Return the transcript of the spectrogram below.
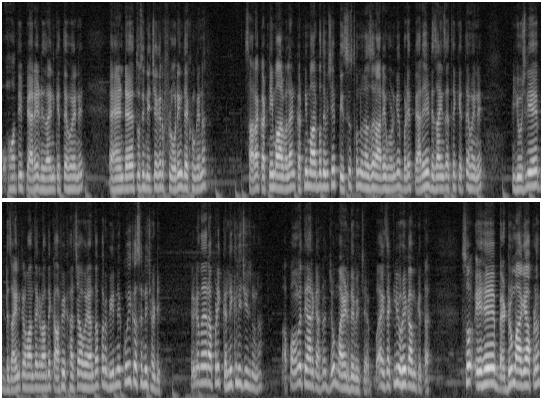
ਬਹੁਤ ਹੀ ਪਿਆਰੇ ਡਿਜ਼ਾਈਨ ਕੀਤੇ ਹੋਏ ਨੇ। ਐਂਡ ਤੁਸੀਂ ਨੀਚੇ ਅਗਰ ਫਲੋਰਿੰਗ ਦੇਖੋਗੇ ਨਾ, ਸਾਰਾ Katni marble and Katni marble ਦੇ ਵਿੱਚ ਇਹ ਪੀਸਸ ਤੁਹਾਨੂੰ ਨਜ਼ਰ ਆ ਰਹੇ ਹੋਣਗੇ, ਬੜੇ ਪਿਆਰੇ ਜਿਹੇ ਡਿਜ਼ਾਈਨਸ ਇੱਥੇ ਕੀਤੇ ਹੋਏ ਨੇ। ਯੂਜੂਲੀ ਇਹ ਡਿਜ਼ਾਈਨ ਕਰਵਾਉਂਦੇ ਕਰਵਾਉਂਦੇ ਕਾਫੀ ਖਰਚਾ ਹੋ ਜਾਂਦਾ, ਪਰ ਵੀਰ ਨੇ ਕੋਈ ਕਸਰ ਨਹੀਂ ਛੱਡੀ। ਇਹ ਕਹਿੰਦਾ, ਯਾਰ, ਆਪਣੀ ਕੱਲੀ ਕੱਲੀ ਚੀਜ਼ ਨੂੰ ਨਾ, ਆਪਾਂ ਉਵੇਂ ਤਿਆਰ ਕਰਨਾ, ਜੋ ਮਾਈਂਡ ਦੇ ਵਿੱਚ ਹੈ ਐਗਜ਼ੈਕਟਲੀ ਉਹੀ ਕੰਮ ਕੀਤਾ। ਸੋ ਇਹ ਬੈੱਡਰੂਮ ਆ ਗਿਆ ਆਪਣਾ।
